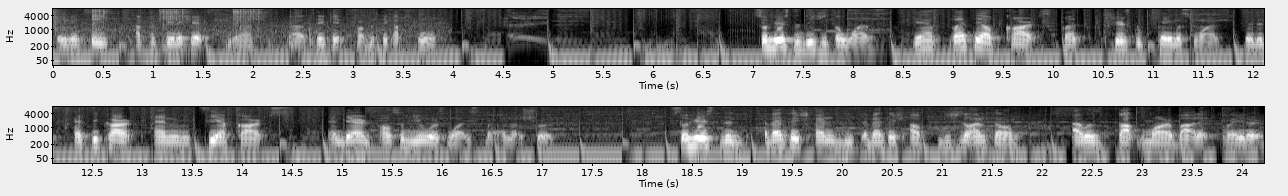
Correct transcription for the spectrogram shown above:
So you can see, after finish it, you have uh, take it from the take up spool. So here's the digital ones. They have plenty of cards, but here's the famous one. That is SD card and CF cards. And there are also newer ones, but I'm not sure. So here's the advantage and disadvantage of digital and film. I will talk more about it later.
